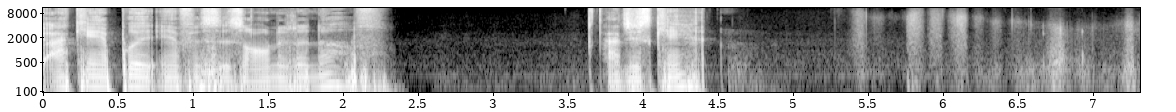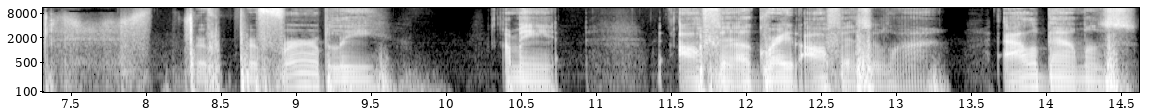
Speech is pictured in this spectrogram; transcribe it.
I can't put emphasis on it enough. I just can't. preferably, I mean, often a great offensive line. Alabama's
